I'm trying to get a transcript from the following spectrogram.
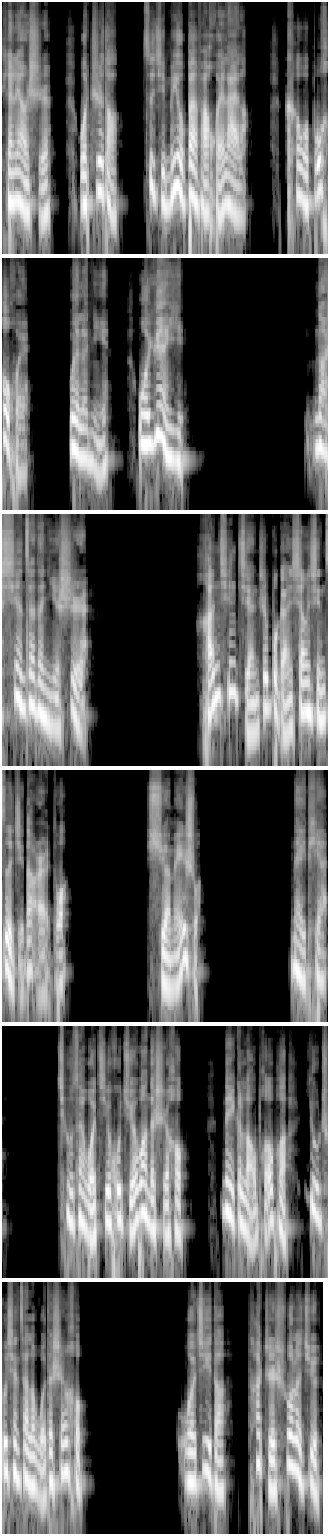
天亮时，我知道自己没有办法回来了，可我不后悔。为了你，我愿意。那现在的你是？”韩青简直不敢相信自己的耳朵。雪梅说：“那天，就在我几乎绝望的时候，那个老婆婆又出现在了我的身后。我记得她只说了句：‘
